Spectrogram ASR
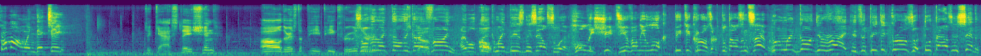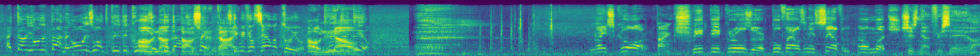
come on, Winn-Dixie. The gas station? Oh, there's the PT Cruiser. So then I tell the guy, Go. fine, I will Oh. take my business elsewhere. Holy shit, Giovanni, look! PT Cruiser 2007! Oh my god, you're right. It's a PT Cruiser 2007. I tell you all the time, I always want PT oh, Cruiser 2007. Oh no, the dog's 2007. gonna Ask him if he'll sell it to you. Oh Great no. idea. nice car. Thanks. PT Cruiser 2007. How much? She's not for sale.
